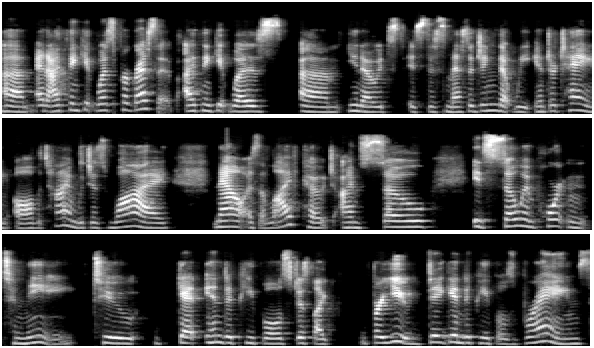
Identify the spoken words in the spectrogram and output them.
Mm-hmm. Um, and I think it was progressive. I think it was um, you know it's it's this messaging that we entertain all the time which is why now as a life coach i'm so it's so important to me to get into people's just like for you dig into people's brains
